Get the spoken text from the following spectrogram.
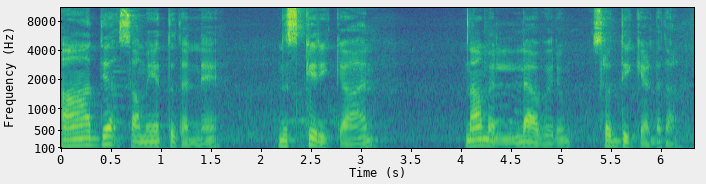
ആദ്യ സമയത്ത് തന്നെ നിസ്കരിക്കാൻ നാം എല്ലാവരും ശ്രദ്ധിക്കേണ്ടതാണ്.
